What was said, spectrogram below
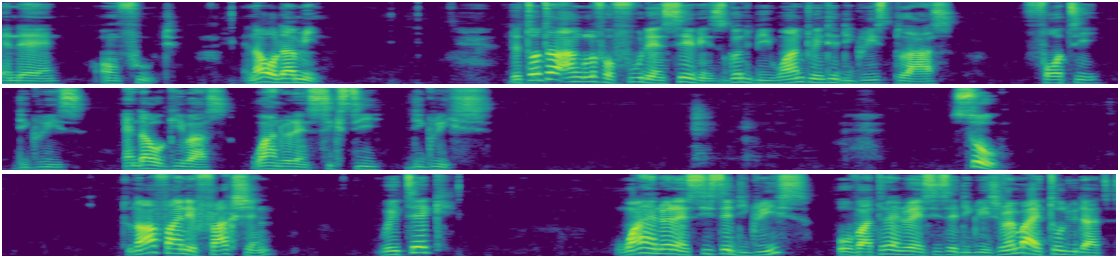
and then on food. And now what that mean? The total angle for food and savings is going to be 120 degrees plus 40 degrees and that will give us 160 degrees. So, to now find a fraction, we take 160 degrees over 360 degrees. Remember I told you that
